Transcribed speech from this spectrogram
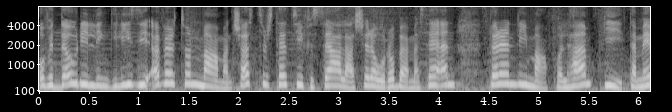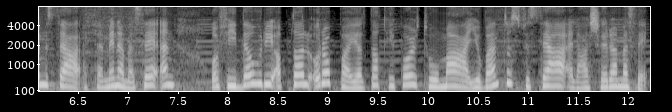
وفي الدوري الإنجليزي إيفرتون مع مانشستر سيتي في الساعة العاشرة وربع مساء. بيرنلي مع فولهام في تمام الساعة الثامنة مساء. وفي دوري أبطال أوروبا يلتقي بورتو مع يوفنتوس في الساعة العاشرة مساء.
